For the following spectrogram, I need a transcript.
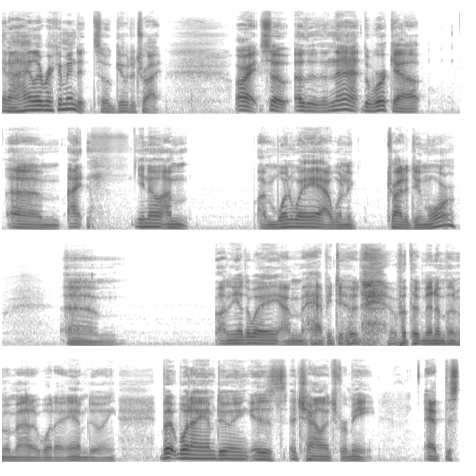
and I highly recommend it. So give it a try. All right. So other than that, the workout, um, I, you know, I'm, I'm one way. I want to try to do more. Um, on the other way, I'm happy to with the minimum amount of what I am doing. But what I am doing is a challenge for me at this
